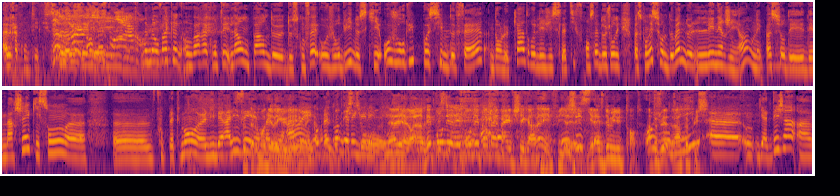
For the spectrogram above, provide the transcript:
Raconter l'histoire. Non, mais non, on va, on va raconter. Là, on parle de, de ce qu'on fait aujourd'hui, de ce qui est aujourd'hui possible de faire dans le cadre législatif français d'aujourd'hui. Parce qu'on est sur le domaine de l'énergie. Hein. On n'est pas sur des, des marchés qui sont euh, euh, complètement euh, libéralisés, Totalement on va dire, dérégulés, hein, oui. et complètement D'autres questions, dérégulés. euh, Allez, alors, répondez, répondez quand même à F. Chegaray, et puis Et juste- il reste 2 minutes 30. Un peu plus. Un peu Aujourd'hui, plus. euh, il y a déjà un,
